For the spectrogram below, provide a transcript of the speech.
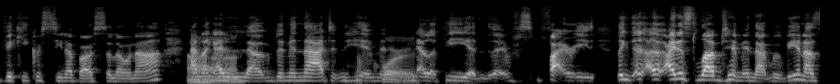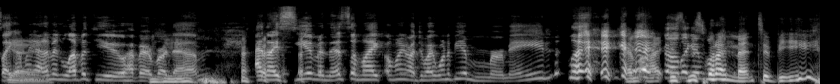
Vicky Cristina Barcelona, and like I Uh-huh. loved him in that, and him and. Penelope and the fiery. Like I, I just loved him in that movie, and I was like, Yeah, oh my yeah. god, I'm in love with you, Javier Bardem. and I see him in this, I'm like, oh my god, do I want to be a mermaid? Like, I I, felt is like this I'm- what I'm meant to be?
